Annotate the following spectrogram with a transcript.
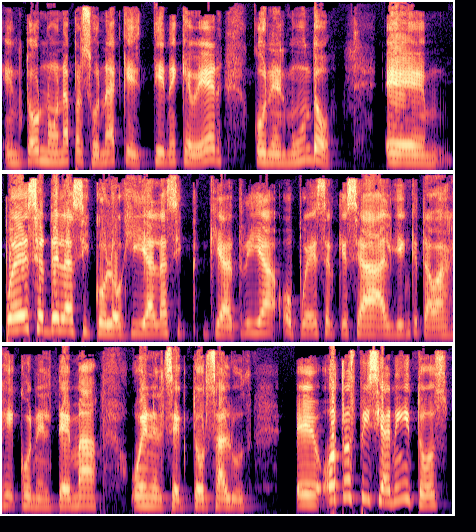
en torno a una persona que tiene que ver con el mundo. Eh, puede ser de la psicología, la psiquiatría o puede ser que sea alguien que trabaje con el tema o en el sector salud. Eh, otros pisianitos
